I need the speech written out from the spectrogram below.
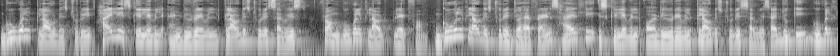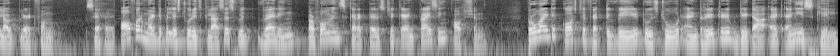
Google Cloud Storage, highly scalable and durable cloud storage service from Google cloud platform Google cloud storage जो है फ्रेंड्स हाईली स्केलेबल और ड्यूरेबल क्लाउड स्टोरेज सर्विस है जो कि गूगल क्लाउड प्लेटफॉर्म से है। Offer multiple storage classes with varying performance characteristic and pricing option Provide a cost-effective way to store and retrieve data at any scale.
